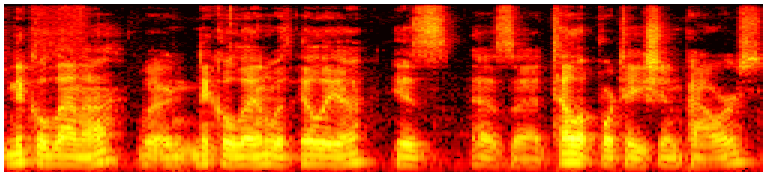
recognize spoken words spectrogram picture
Nicolena, Nicholin with Illia, is has uh, teleportation powers.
